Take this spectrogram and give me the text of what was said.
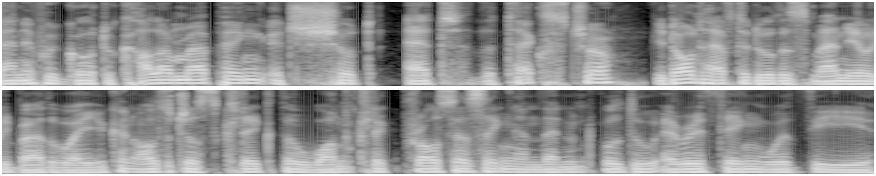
Then if we go to color mapping, it should add the texture. You don't have to do this manually, by the way. You can also just click the one-click processing and then it will do everything with the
